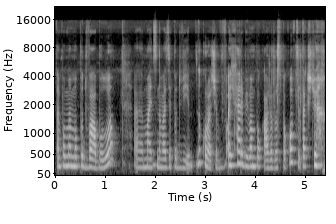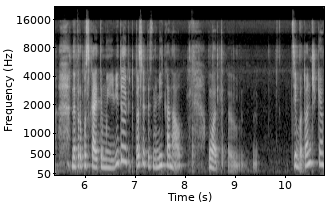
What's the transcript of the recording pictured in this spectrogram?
Там, по-моєму, по два було, е, мається на увазі по дві. Ну, коротше, в iHerb вам покажу в розпаковці, так що не пропускайте мої відео підписуйтесь на мій канал. От, е, ці батончики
